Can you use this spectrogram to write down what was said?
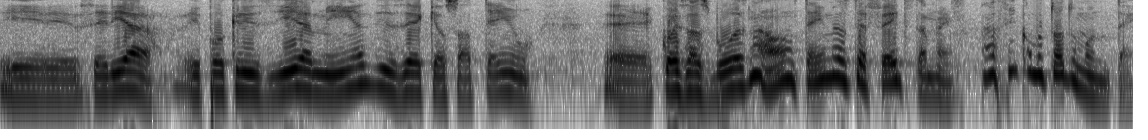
E seria hipocrisia minha dizer que eu só tenho é, coisas boas. Não, tenho meus defeitos também. Assim como todo mundo tem.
